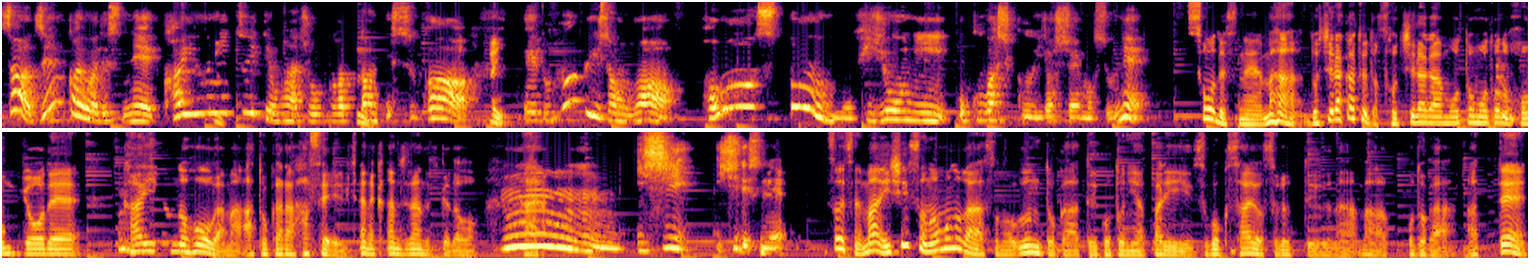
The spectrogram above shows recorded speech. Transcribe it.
さあ、前回はですね、開運についてお話を伺ったんですが、はいえっ、と、フービーさんは、パワーストーンも非常にお詳しくいらっしゃいますよね。そうですね。まあ、どちらかというとそちらが元々の本業で、うん開運の方がまあ後から派生みたいな感じなんですけど、うーん、石、石ですね。そうですね。まあ、石そのものがその運とかということにやっぱりすごく作用するっていうふうな、まあ、ことがあって、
